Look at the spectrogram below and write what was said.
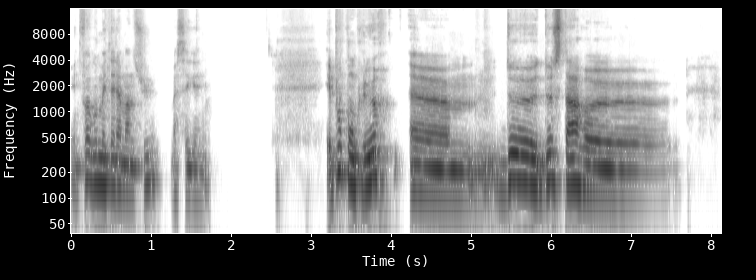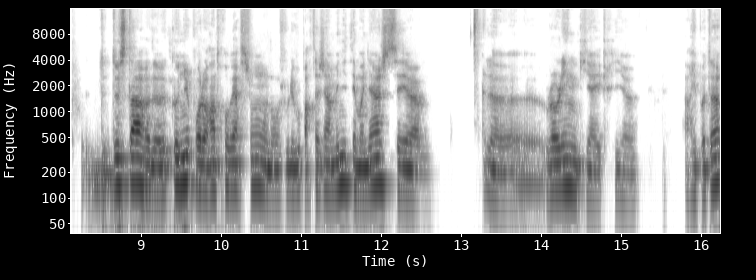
Une fois que vous mettez la main dessus, bah, c'est gagné. Et pour conclure, euh, deux, stars, euh, connues pour leur introversion, dont je voulais vous partager un mini témoignage, c'est euh, Rowling qui a écrit Harry Potter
